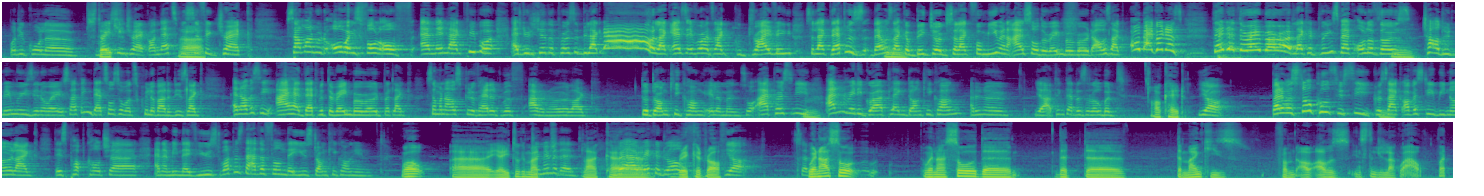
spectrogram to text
What do you call a Stage. racing track? On that ah. specific track someone would always fall off and then like people and you'd hear the person be like no! Like as everyone's like driving. So like that was that was like hmm. a big joke. So like for me when i saw the rainbow road i was like oh my goodness they did the rainbow road! Like it brings back all of those hmm. childhood memories in a way. So i think that's also what's cool about it is like and obviously i had that with the rainbow road but like someone else could have had it with i don't know like the Donkey Kong elements. Or I personally, I didn't really grow up playing Donkey Kong. I don't know. Yeah, I think that was a little bit, Arcade. yeah. But it was still cool to see because, like, obviously we know like there's pop culture, and I mean they've used what was the other film they used Donkey Kong in? Well, uh, yeah, you're talking Do you about remember that? like uh, uh, Wreck-It Ralph. Wreck-It Ralph. Yeah. So When I saw when I saw the the the the monkeys from I, I was instantly like, wow, what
